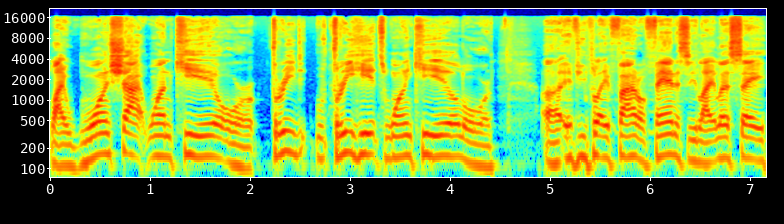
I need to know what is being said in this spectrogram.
like one shot, one kill, or three three hits, one kill, or uh, if you play Final Fantasy, like let's say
